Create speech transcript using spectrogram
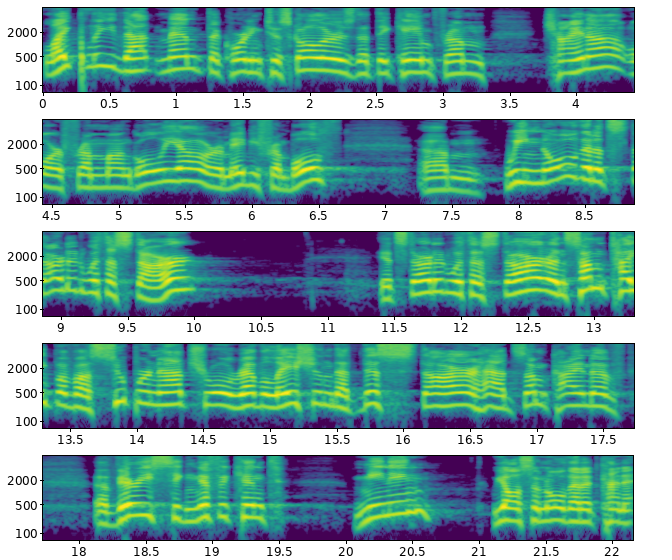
Likely that meant, according to scholars, that they came from China or from Mongolia or maybe from both. Um, we know that it started with a star. It started with a star and some type of a supernatural revelation that this star had some kind of a very significant meaning. We also know that it kind of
